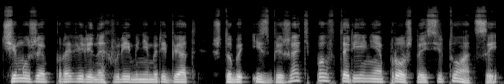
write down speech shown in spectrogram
чем уже проверенных временем ребят, чтобы избежать повторения прошлой ситуации.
